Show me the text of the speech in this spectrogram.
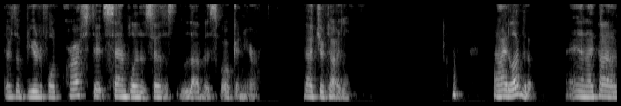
There's a beautiful cross stitch sampler that says, Love is spoken here. That's your title. And I loved it. And I thought uh,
